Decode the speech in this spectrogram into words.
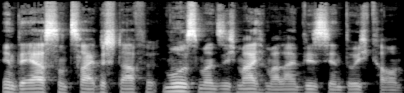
in der ersten und zweiten Staffel, muss man sich manchmal ein bisschen durchkauen.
